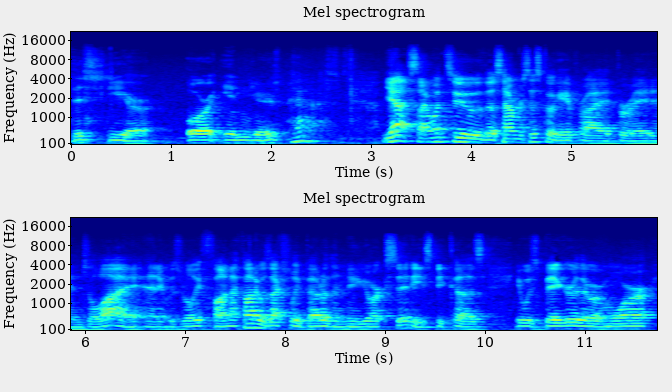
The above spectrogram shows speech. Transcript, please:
this year or in years past? Yes, I went to the San Francisco Gay Pride Parade in July, and it was really fun. I thought it was actually better than New York City's because it was bigger. There were more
